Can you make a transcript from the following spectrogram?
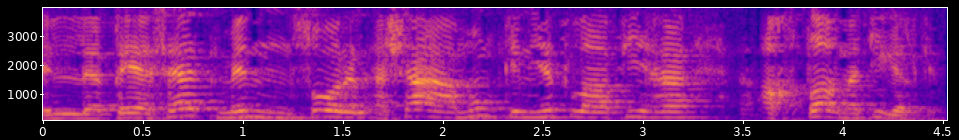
القياسات من صور الأشعة ممكن يطلع فيها أخطاء نتيجة لكده.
